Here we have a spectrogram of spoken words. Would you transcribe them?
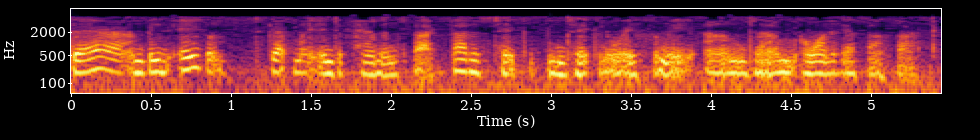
there and being able to get my independence back. That has take, been taken away from me, and um, I want to get that back.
